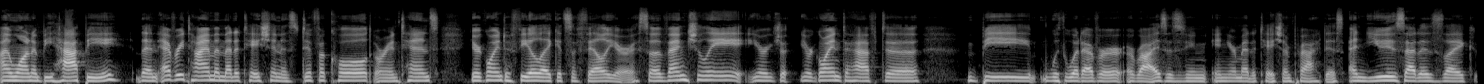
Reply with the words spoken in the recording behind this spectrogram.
I want to be happy, then every time a meditation is difficult or intense, you're going to feel like it's a failure. So eventually you're, you're going to have to be with whatever arises in, in your meditation practice and use that as like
